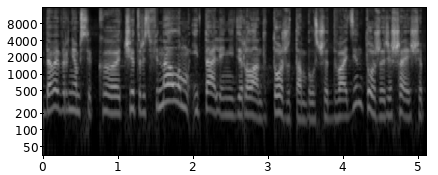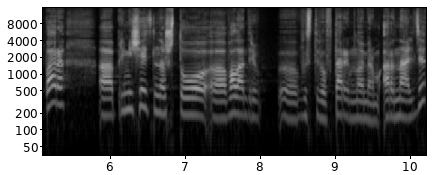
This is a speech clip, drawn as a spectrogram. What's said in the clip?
давай вернемся к четвертьфиналам. Италия, Нидерланды тоже там был счет 2-1, тоже решающая пара. А, примечательно, что а, Валандри э, выставил вторым номером Арнальде.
